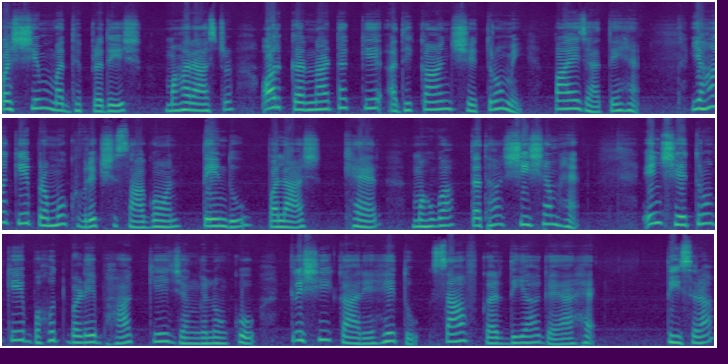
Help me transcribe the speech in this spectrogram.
पश्चिम मध्य प्रदेश महाराष्ट्र और कर्नाटक के अधिकांश क्षेत्रों में पाए जाते हैं। यहाँ के प्रमुख वृक्ष सागौन, तेंदु, पलाश, खैर, महुआ तथा शीशम हैं। इन क्षेत्रों के बहुत बड़े भाग के जंगलों को कृषि कार्य हेतु साफ़ कर दिया गया है। तीसरा,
